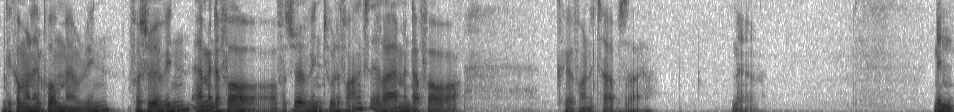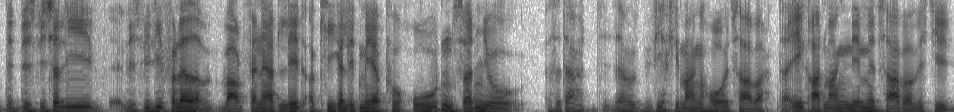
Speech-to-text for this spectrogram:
men det kommer ned på, om man vil vinde, forsøge at vinde. Er man der for at forsøge at vinde Tour de France, eller er man der for at køre for en etappesejr? Ja. Men hvis vi så lige, hvis vi lige forlader Wout van Aert lidt og kigger lidt mere på ruten, så er den jo, altså der, der er virkelig mange hårde etapper. Der er ikke ret mange nemme etapper. Hvis de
